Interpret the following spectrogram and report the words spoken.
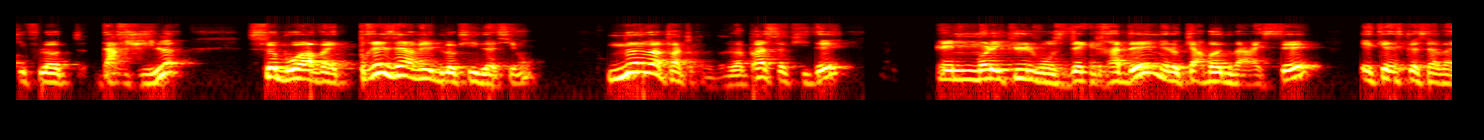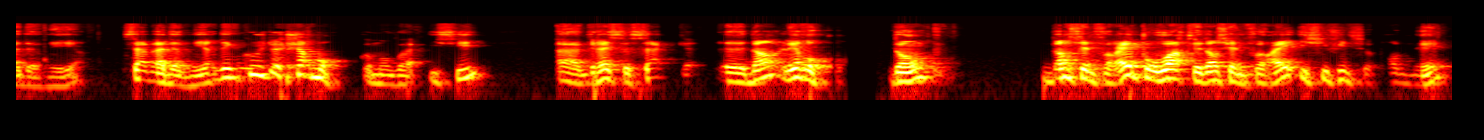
qui flotte d'argile, ce bois va être préservé de l'oxydation, ne va pas, ne va pas s'oxyder, les molécules vont se dégrader, mais le carbone va rester. Et qu'est-ce que ça va devenir? Ça va devenir des couches de charbon, comme on voit ici, à Grèce-Sac, euh, dans l'Hérault. Donc, d'anciennes forêts, pour voir que c'est d'anciennes forêts, il suffit de se promener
